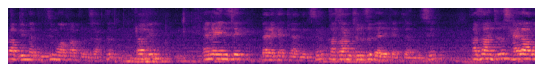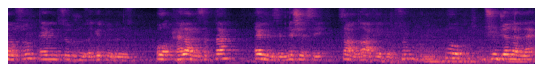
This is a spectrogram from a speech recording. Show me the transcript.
Rabbim hepimizi muvaffak kılacaktır. Rabbim emeğinizi bereketlendirsin, kazancınızı bereketlendirsin. Kazancınız helal olsun, eviniz çocuğunuza götürdüğünüz o helal rızıkta evinizin neşesi, sağlığı, afiyet olsun. Bu düşüncelerle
